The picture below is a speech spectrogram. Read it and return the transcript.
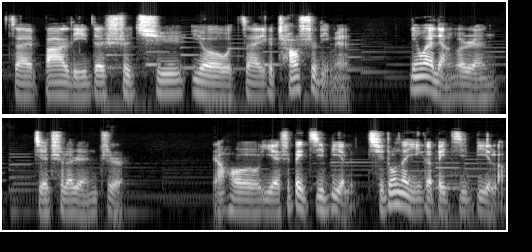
在巴黎的市区又在一个超市里面。另外两个人劫持了人质，然后也是被击毙了。其中的一个被击毙了。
